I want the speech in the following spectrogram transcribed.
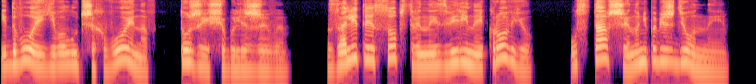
и двое его лучших воинов тоже еще были живы. Залитые собственной звериной кровью, уставшие, но не побежденные.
